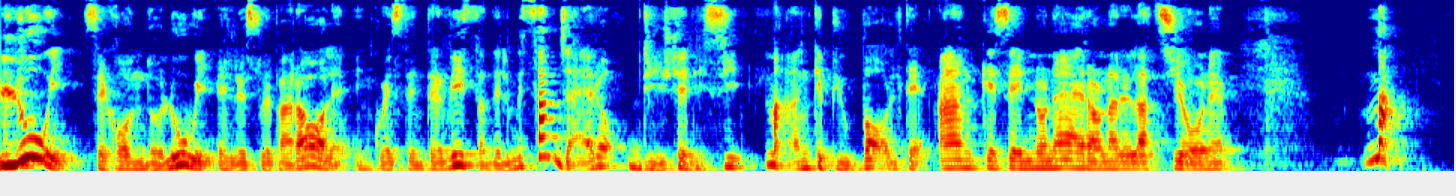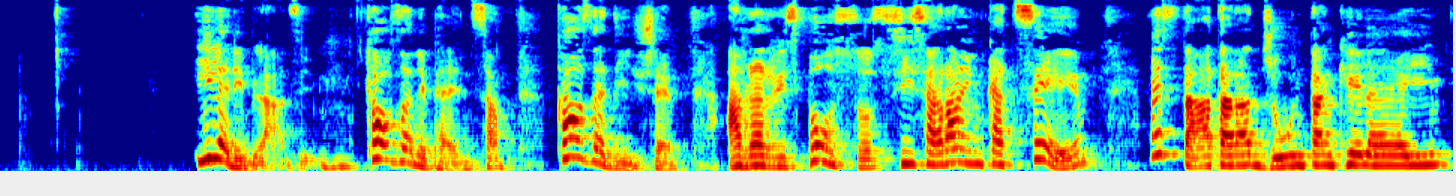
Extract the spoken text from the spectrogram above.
Lui, secondo lui e le sue parole in questa intervista del Messaggero, dice di sì, ma anche più volte, anche se non era una relazione. Ma Ilari Blasi, cosa ne pensa? Cosa dice? Avrà risposto si sarà in cazzè? È stata raggiunta anche lei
